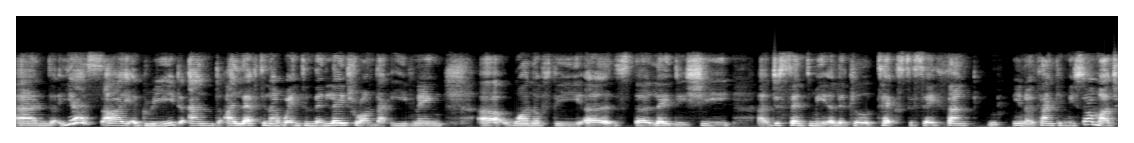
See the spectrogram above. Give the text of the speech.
And yes, I agreed and I left and I went. And then later on that evening, uh, one of the uh, uh, ladies, she uh, just sent me a little text to say thank, you know, thanking me so much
